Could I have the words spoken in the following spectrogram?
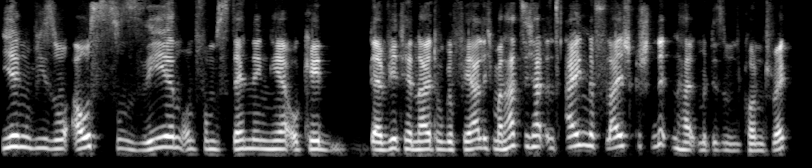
irgendwie so auszusehen und vom Standing her, okay, der wird hier Naito gefährlich. Man hat sich halt ins eigene Fleisch geschnitten halt mit diesem Contract,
